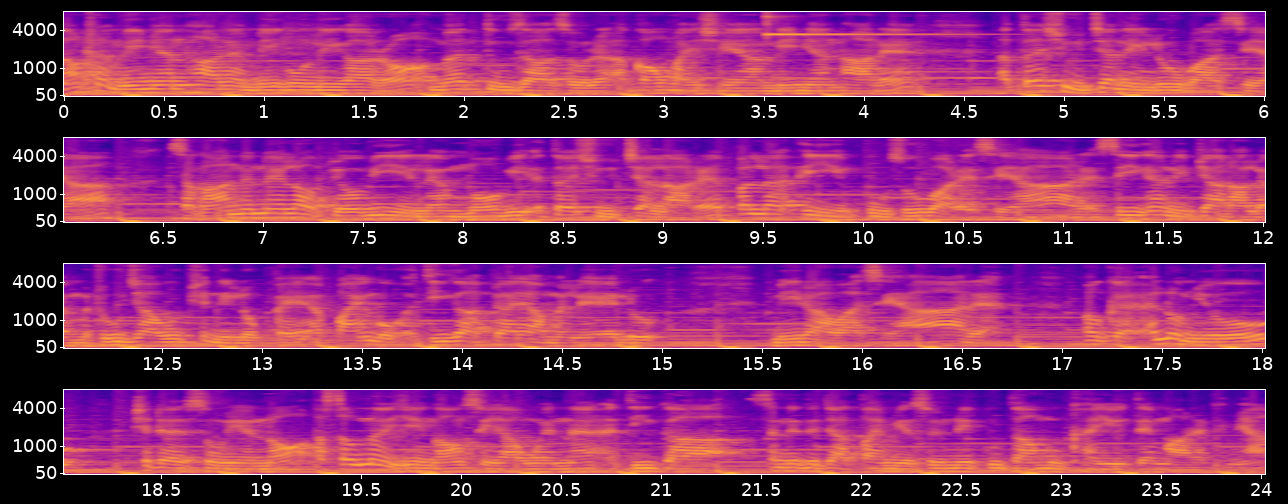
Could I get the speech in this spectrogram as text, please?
နောက်ထပ်မေးမြန်းထားတဲ့မေးခွန်းလေးကတော့အမတ်တူစာဆိုတဲ့အကောင့်ပိုင်ရှင်ကမေးမြန်းထားတဲ့အသက်ရှူကြက်နေလို့ပါဆရာစကားနည်းနည်းတော့ပြောပြီးရင်လည်းမောပြီးအသက်ရှူကြက်လာတယ်ပလက်အိမ်ရင်ပူဆိုးပါတယ်ဆရာတဲ့စီကန်းနေပြတာလည်းမထူးခြားဘူးဖြစ်နေလို့ဘယ်အပိုင်းကိုအဓိကပြရမလဲလို့မေးတာပါဆရာတဲ့ဟုတ်ကဲ့အဲ့လိုမျိုးဖြစ်တဲ့ဆိုရင်တော့အစုံနဲ့ရင်ကောင်းဆရာဝန်နဲ့အဓိကစနစ်တကျတိုင်ပင်ဆွေးနွေးကုသမှုခံယူသင့်ပါတယ်ခင်ဗျာ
